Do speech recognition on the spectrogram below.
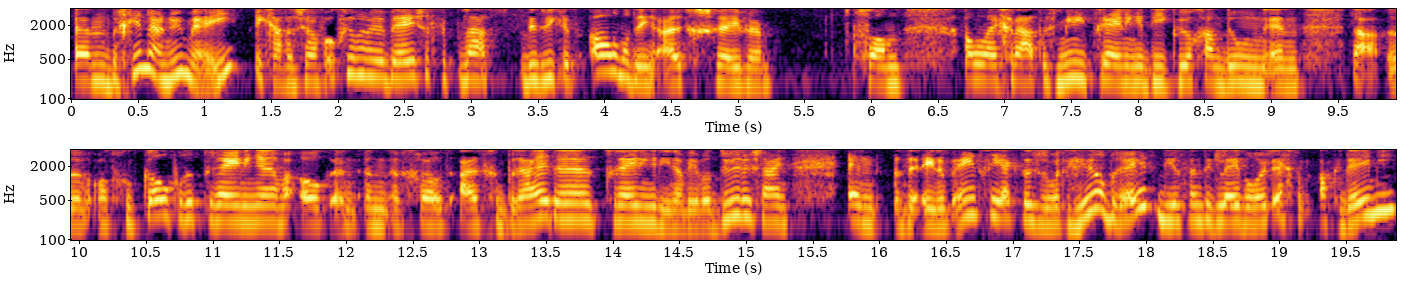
Um, begin daar nu mee. Ik ga er zelf ook veel mee bezig. Ik heb laatst dit weekend allemaal dingen uitgeschreven van allerlei gratis mini-trainingen die ik wil gaan doen. En nou, wat goedkopere trainingen, maar ook een, een, groot uitgebreide trainingen die dan weer wat duurder zijn. En de één op één traject, dus het wordt heel breed. Die Authentic Label wordt echt een academie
